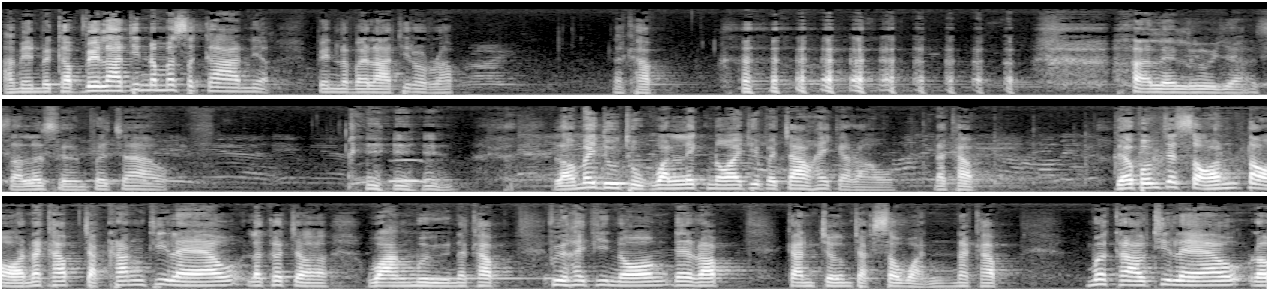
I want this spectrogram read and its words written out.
อเมนไหมครับ เวลาที่นมัสการเนี่ย เป็นเวลาที่เรารับนะครับฮาเลลูยาสรรเสริญพระเจ้า เราไม่ดูถูกวันเล็กน้อยที่พระเจ้าให้แก่เรานะครับ เดี๋ยวผมจะสอนต่อนะครับ จากครั้งที่แล้วแล้วก็จะวางมือนะครับ เพื่อให้พี่น้องได้รับการเจิมจากสวรรค์นะครับ เมื่อคราวที่แล้วเรา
